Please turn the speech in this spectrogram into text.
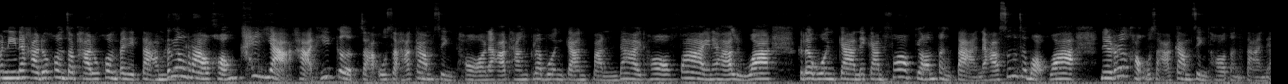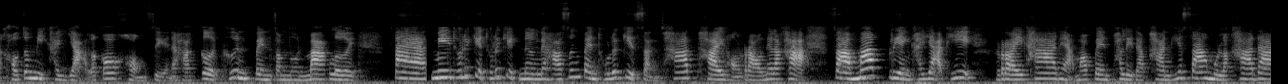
วันนี้นะคะ ทุกคนจะพาทุกคนไปติดตามเรื่องราวของขยะค่ะ ที่เกิดจากอุตสาหกรรมสิ่งทอนะคะ ทั้งกระบวนการปั่นได้ทอฝ้ายนะคะ หรือว่ากระบวนการในการฟอกย้อมต่างๆนะคะ ซึ่งจะบอกว่าในเรื่องของอุตสาหกรรมสิ่งทอต่างๆเนี่ยเขาจะมีขยะแล้วก็ของเสียนะคะ เกิดขึ้นเป็นจำนวนมากเลย แต่มีธุรกิจธุรกิจหนึ่งนะคะ ซึ่งเป็นธุรกิจสัญชาติไทยของเราเนี่ยแหละค่ะสามารถเปลี่ยนขยะที่ไร้ค่าเนี่ยมาเป็นผลิตภัณฑ์ที่สร้างมูลค่าได้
